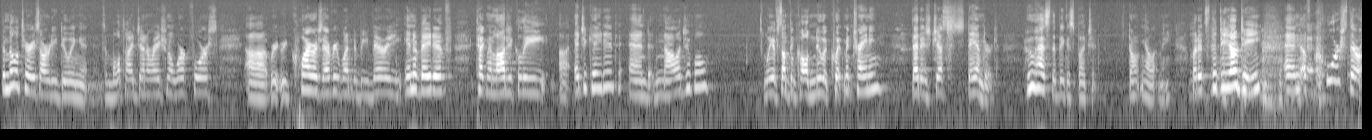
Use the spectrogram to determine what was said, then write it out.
the military is already doing it. It's a multi-generational workforce. Uh, it requires everyone to be very innovative, technologically uh, educated, and knowledgeable. We have something called new equipment training that is just standard. Who has the biggest budget? Don't yell at me. But it's the DoD, and of course they're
